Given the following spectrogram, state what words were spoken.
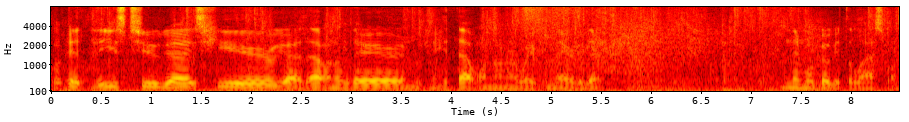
We'll hit these two guys here. We got that one over there, and we can hit that one on our way from there to there. And then we'll go get the last one.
